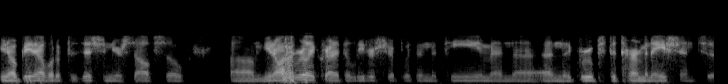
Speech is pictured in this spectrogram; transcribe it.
you know, being able to position yourself. So um, you know, I really credit the leadership within the team and uh, and the group's determination to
